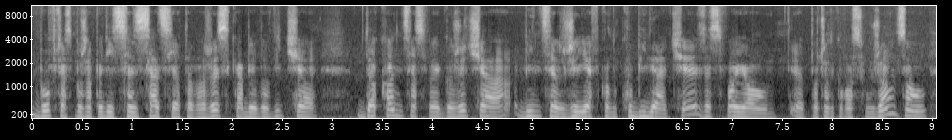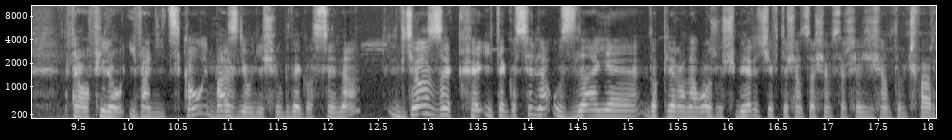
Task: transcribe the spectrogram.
wówczas można powiedzieć sensacja towarzyska, mianowicie do końca swojego życia Mincel żyje w konkubinacie ze swoją e, początkowo służącą Teofilą Iwanicką, ma z nią nieślubnego syna. Związek i tego syna uznaje dopiero na łożu śmierci w 1864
